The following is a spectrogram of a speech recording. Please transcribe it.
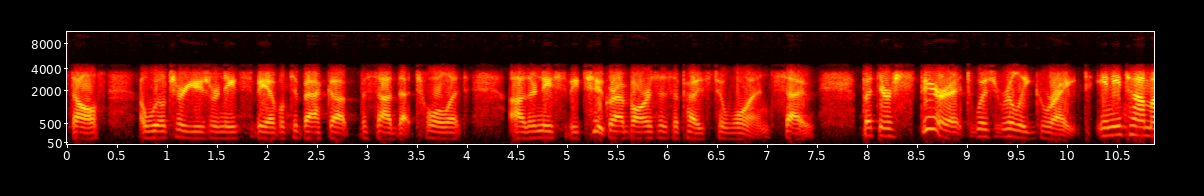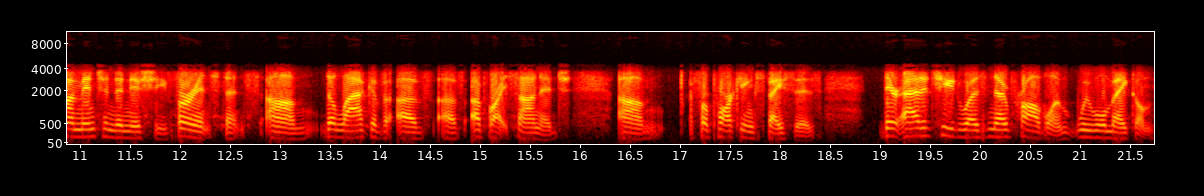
stalls. A wheelchair user needs to be able to back up beside that toilet. Uh, there needs to be two grab bars as opposed to one. So, but their spirit was really great. Anytime I mentioned an issue, for instance, um, the lack of, of, of upright signage, um, for parking spaces. Their attitude was no problem. We will make them.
